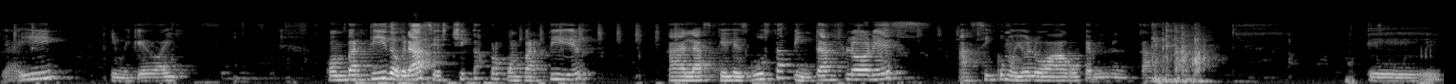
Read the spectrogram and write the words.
Y ahí, y me quedo ahí. Compartido, gracias chicas por compartir. A las que les gusta pintar flores, así como yo lo hago, que a mí me encanta. Eh,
